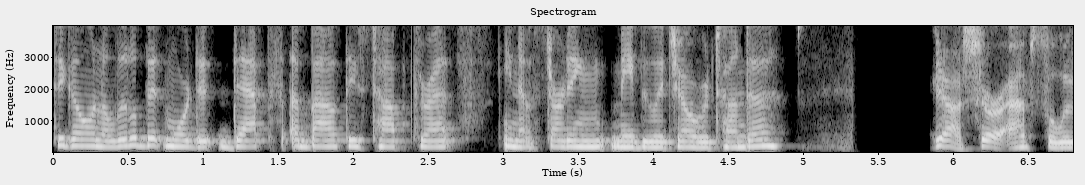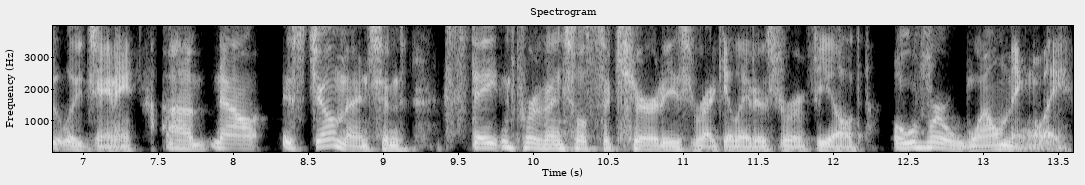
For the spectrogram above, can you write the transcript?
to go in a little bit more depth about these top threats? You know, starting maybe with Joe Rotunda. Yeah, sure. Absolutely, Jeannie. Um, now, as Joe mentioned, state and provincial securities regulators revealed overwhelmingly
